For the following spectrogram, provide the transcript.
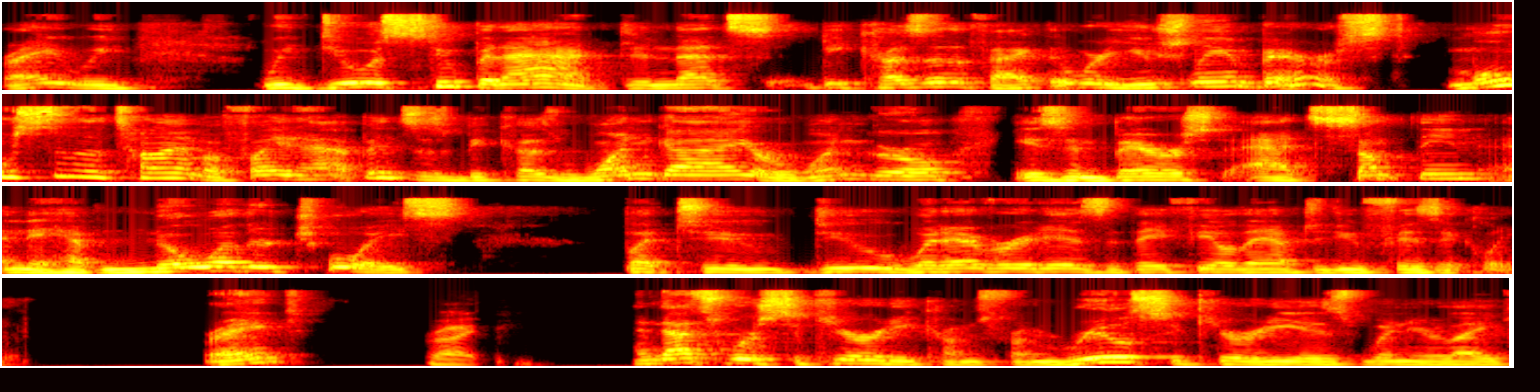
right? We we do a stupid act and that's because of the fact that we're usually embarrassed most of the time a fight happens is because one guy or one girl is embarrassed at something and they have no other choice but to do whatever it is that they feel they have to do physically. Right? Right. And that's where security comes from. Real security is when you're like,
